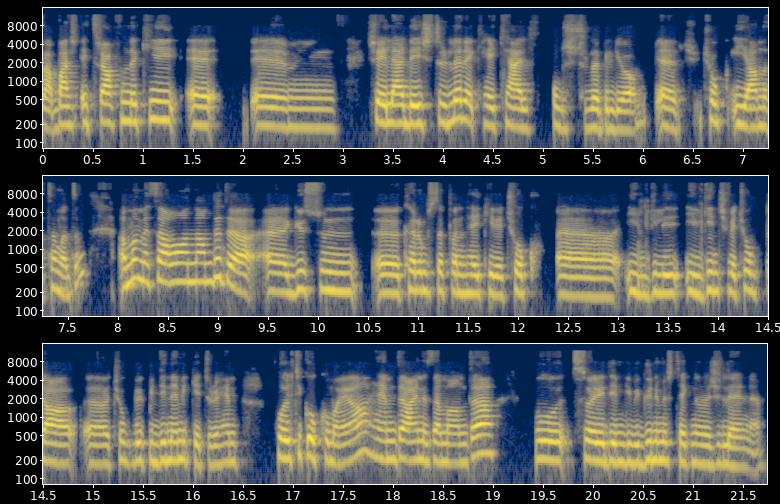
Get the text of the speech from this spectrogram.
e, baş, etrafındaki e, e, şeyler değiştirilerek heykel oluşturulabiliyor. E, çok iyi anlatamadım. Ama mesela o anlamda da e, Gülsün e, Kara Mustafa'nın heykeli çok e, ilgili, ilginç ve çok daha e, çok büyük bir dinamik getiriyor. Hem politik okumaya hem de aynı zamanda bu söylediğim gibi günümüz teknolojilerine.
